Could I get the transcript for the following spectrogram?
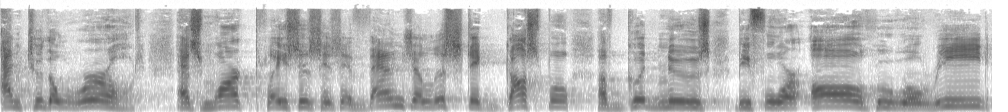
and to the world as Mark places his evangelistic gospel of good news before all who will read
